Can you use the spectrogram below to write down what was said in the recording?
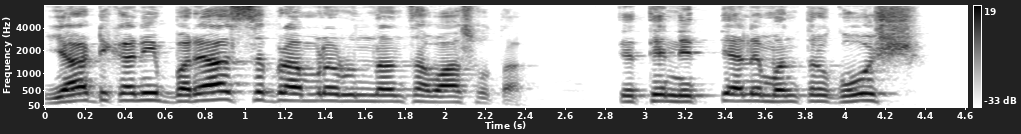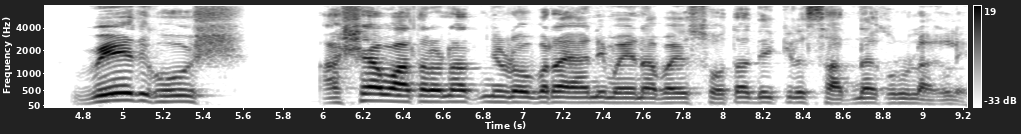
या ठिकाणी बऱ्याच ब्राह्मण वृंदांचा वास होता. तेथे नित्याने मंत्रघोष वेदघोष अशा वातावरणात निडोबराय आणि मैनाबाई स्वतः देखील साधना करू लागले.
